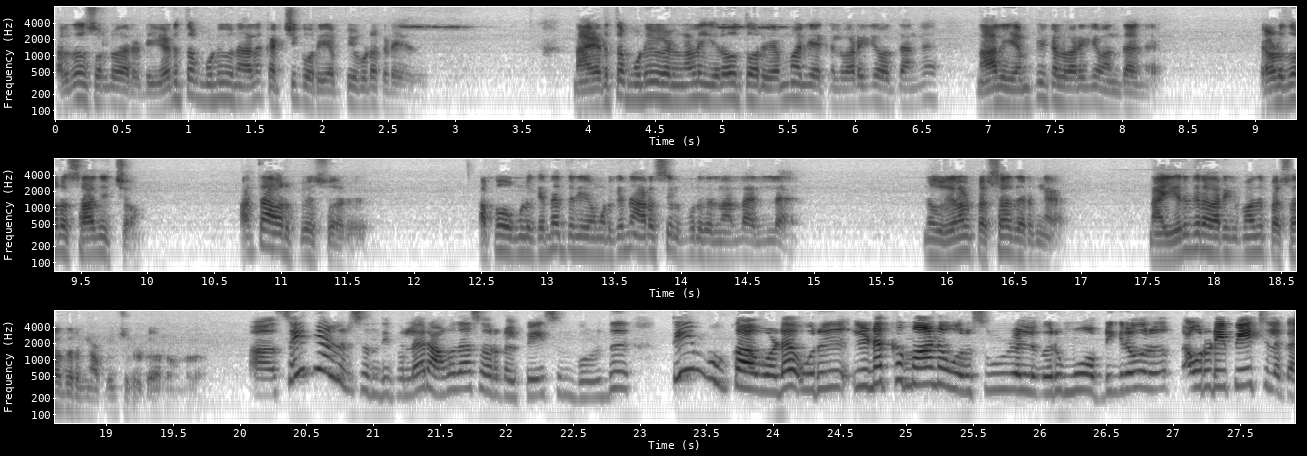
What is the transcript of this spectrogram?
அவர் தான் சொல்லுவார் நீ எடுத்த முடிவுனால கட்சிக்கு ஒரு எம்பி கூட கிடையாது. நான் எடுத்த முடிவுகள்னால இருபத்தோரு எம்எல்ஏக்கள் வரைக்கும் வந்தாங்க நாலு எம்பிக்கள் வரைக்கும் வந்தாங்க. எவ்வளோ தூரம் சாதித்தோம் அதான் அவர் பேசுவார். அப்போ உங்களுக்கு என்ன தெரியும்? உங்களுக்கு என்ன அரசியல் புரிதல் நல்லா இல்லை. இன்னும் கொஞ்ச நாள் பெசாத இருங்க. நான் இருக்கிற வரைக்குமாவது பெசாத இருங்க அப்படின்னு சொல்லிட்டு வரவங்கள செய்தியாளர் சந்திப்புல ராமதாஸ் அவர்கள் பேசும்பொழுது திமுகவோட ஒரு இணக்கமான ஒரு சூழல் வருமோ அப்படிங்கிற ஒரு அவருடைய பேச்சுல க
